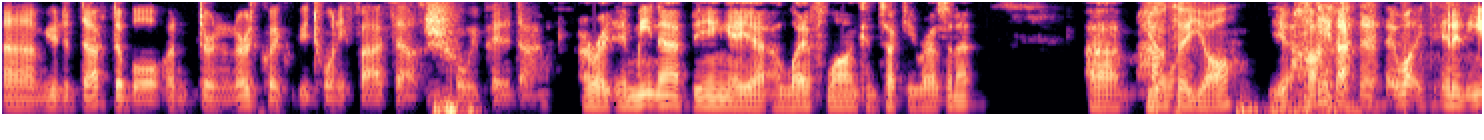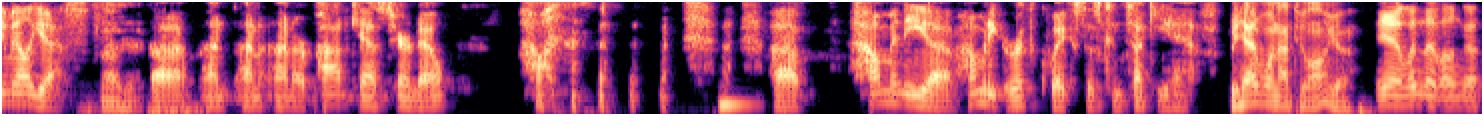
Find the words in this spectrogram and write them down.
um, your deductible on, during an earthquake would be twenty five thousand before we paid a dime. All right, and me not being a, a lifelong Kentucky resident, um, You don't say y'all? yeah. well, in an email, yes. Okay. Uh, on, on on our podcast here, no. How, uh, how many uh, how many earthquakes does Kentucky have? We had one not too long ago. Yeah, it wasn't that long ago.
